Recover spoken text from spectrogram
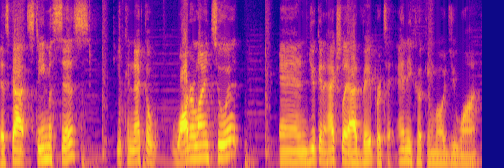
It's got steam assist. You connect the water line to it and you can actually add vapor to any cooking mode you want.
